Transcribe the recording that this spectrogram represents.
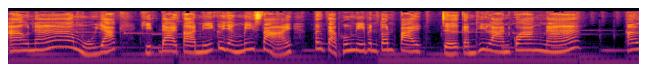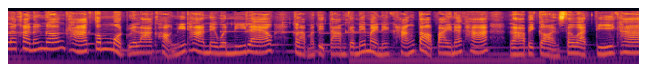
เอานะหมูยักษ์ คิดได้ตอนนี้ก็ยังไม่สาย ตั้งแต่พรุ่งนี้เป็นต้นไป เจอกันที่ลานกว้างนะ เอาละค่ะน้องๆคะก็หมดเวลาของนิทานในวันนี้แล้ว กลับมาติดตามกันได้ใหม่ในครั้งต่อไปนะคะ ลาไปก่อนสวัสดีค่ะ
